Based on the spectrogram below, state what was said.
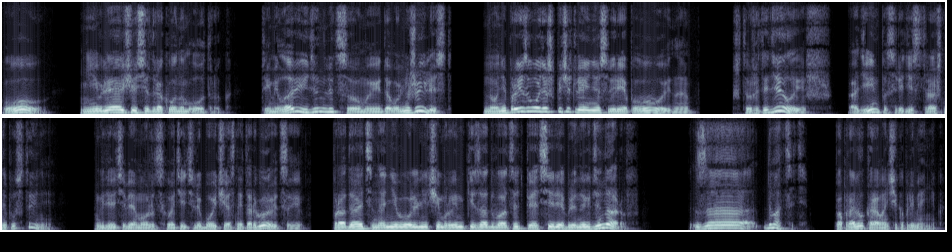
«О, не являющийся драконом отрок, ты миловиден лицом и довольно жилист, но не производишь впечатления свирепого воина. Что же ты делаешь?» один посреди страшной пустыни, где тебя может схватить любой честный торговец и продать на невольничьем рынке за двадцать пять серебряных динаров. «За двадцать», — поправил караванщика племянник.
